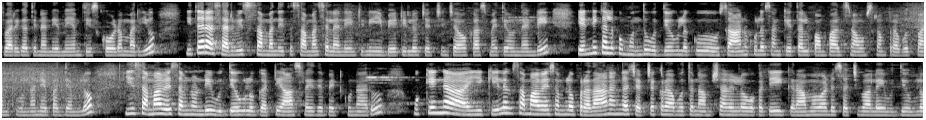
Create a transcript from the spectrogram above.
త్వరిగతిన నిర్ణయం తీసుకోవడం మరియు ఇతర సర్వీస్ సంబంధిత సమస్యలన్నింటినీ ఈ భేటీలో చర్చించే అవకాశం అయితే ఉందండి. ఎన్నికలకు ముందు ఉద్యోగులకు సానుకూల సంకేతాలు పంపాల్సిన అవసరం ప్రభుత్వానికి ఉన్న నేపథ్యంలో ఈ సమావేశం నుండి ఉద్యోగులు గట్టి ఆశలు అయితే పెట్టుకున్నారు. ముఖ్యంగా ఈ కీలక సమావేశంలో ప్రధానంగా చర్చకు రాబోతున్న అంశాలలో ఒకటి గ్రామవార్డు సచివాలయ ఉద్యోగుల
